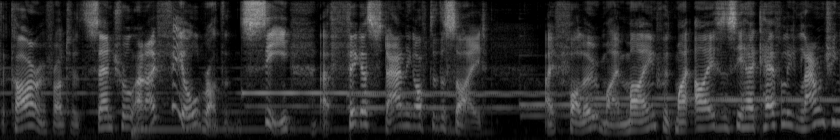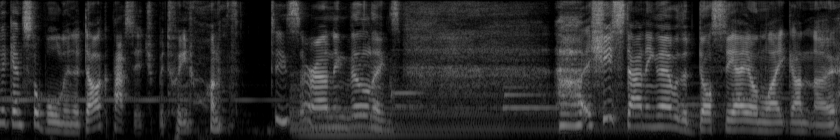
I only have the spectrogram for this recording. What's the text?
the car in front of the Central, and I feel, rather than see, a figure standing off to the side. I follow my mind with my eyes and see her carefully lounging against a wall in a dark passage between one of the two surrounding buildings. Is she standing there with a dossier on, like, I don't know,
